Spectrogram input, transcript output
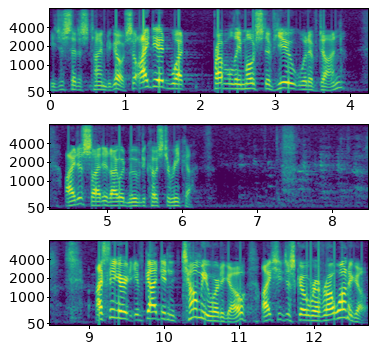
He just said it's time to go. So I did what probably most of you would have done. I decided I would move to Costa Rica. I figured if God didn't tell me where to go, I should just go wherever I want to go.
